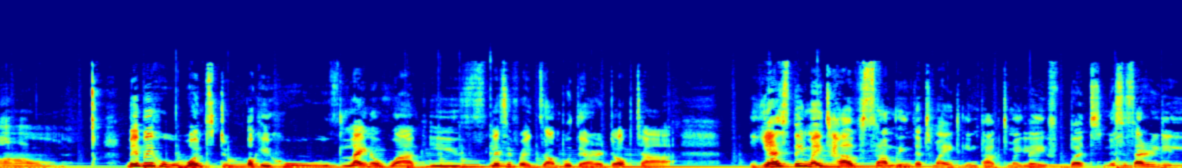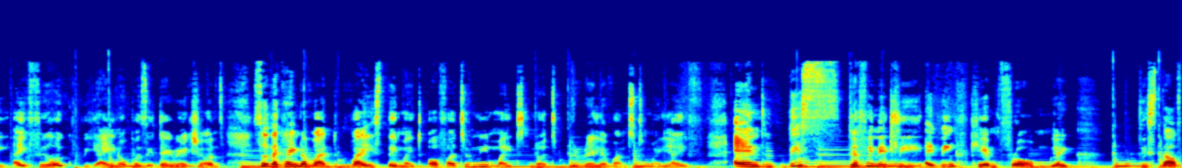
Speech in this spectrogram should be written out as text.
Um maybe who wants to okay whose line of work is let's say for example they're a doctor yes they might have something that might impact my life but necessarily i feel like we are in opposite directions. So the kind of advice they might offer to me might not be relevant to my life. And this definitely i think came from like this stuff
